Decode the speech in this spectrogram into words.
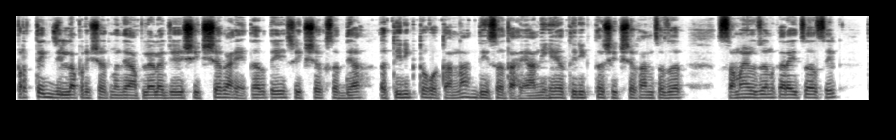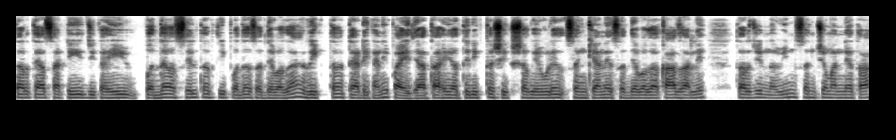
प्रत्येक जिल्हा परिषदमध्ये आपल्याला जे शिक्षक आहे तर ते शिक्षक सध्या अतिरिक्त होताना दिसत आहे. आणि हे अतिरिक्त शिक्षकांचं जर समायोजन करायचं असेल तर त्यासाठी जी काही पदं असेल तर ती पदं सध्या बघा रिक्त त्या ठिकाणी पाहिजे. आता हे अतिरिक्त शिक्षक एवढे संख्याने सध्या बघा का झाले? तर जे नवीन संच मान्यता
